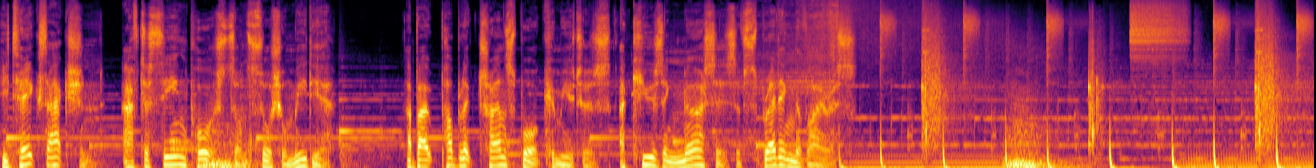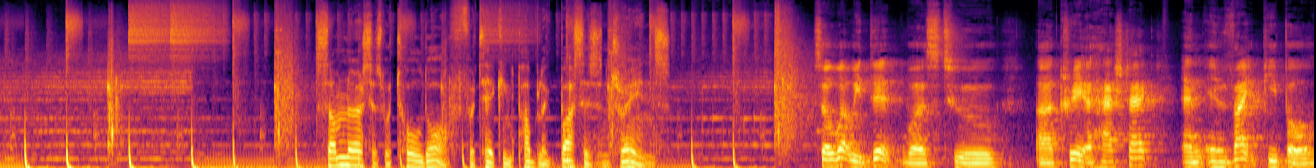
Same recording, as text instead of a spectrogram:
He takes action after seeing posts on social media about public transport commuters accusing nurses of spreading the virus. Some nurses were told off for taking public buses and trains. So what we did was to uh, create a hashtag and invite people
